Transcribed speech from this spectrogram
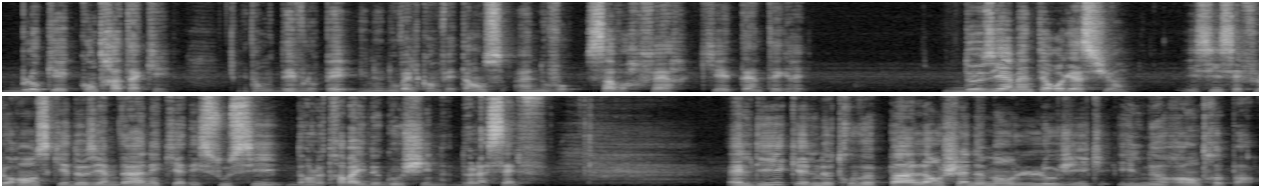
bloquer, contre-attaquer. Et donc développer une nouvelle compétence, un nouveau savoir-faire qui est intégré. Deuxième interrogation. Ici, c'est Florence qui est deuxième dan et qui a des soucis dans le travail de Gauchine, de la self. Elle dit qu'elle ne trouve pas l'enchaînement logique, il ne rentre pas.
